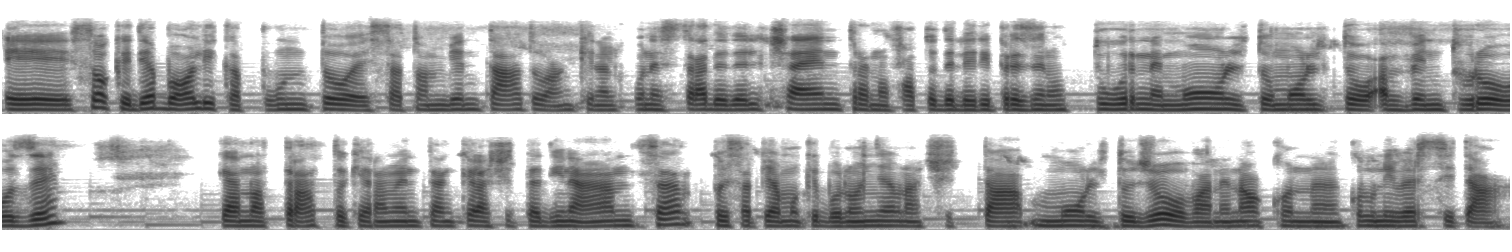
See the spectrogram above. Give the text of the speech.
e so che Diabolica appunto è stato ambientato anche in alcune strade del centro, hanno fatto delle riprese notturne molto molto avventurose che hanno attratto chiaramente anche la cittadinanza. Poi sappiamo che Bologna è una città molto giovane no? con, con l'università,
